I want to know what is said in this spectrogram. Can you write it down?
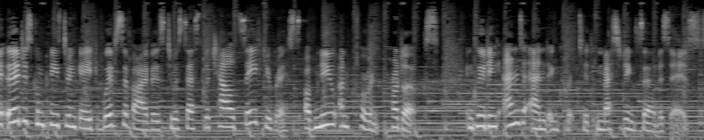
It urges companies to engage with survivors to assess the child safety risks of new and current products, including end to end encrypted messaging services.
